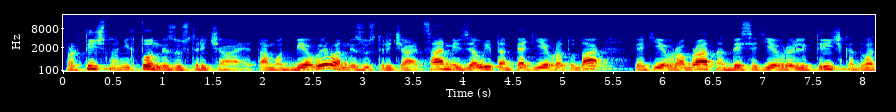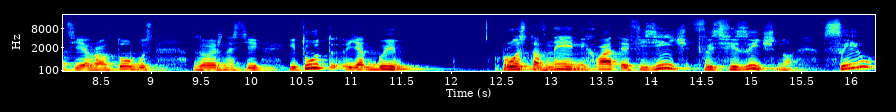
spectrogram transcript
Практично ніхто не зустрічає. Там от Біавела не зустрічає. Самі взяли там 5 євро туди, 5 євро обратно, 10 євро електричка, 20 євро автобус, в залежності. І тут, якби просто в неї не вистачає фізич, фіз- фізично сил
